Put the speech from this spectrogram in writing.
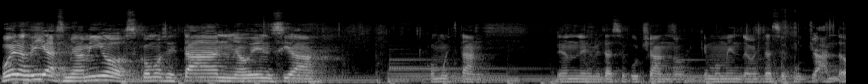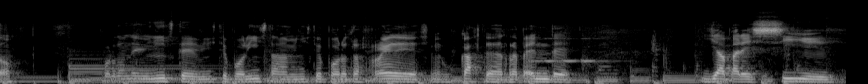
Buenos días, mis amigos. ¿Cómo están, mi audiencia? ¿Cómo están? ¿De dónde me estás escuchando? ¿En qué momento me estás escuchando? ¿Por dónde viniste? ¿Viniste por Instagram? ¿Viniste por otras redes? ¿Me buscaste de repente? Y aparecí.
